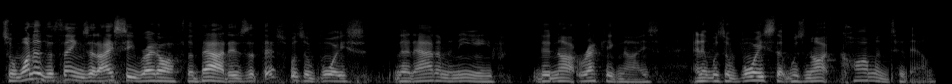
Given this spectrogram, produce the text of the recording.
So, one of the things that I see right off the bat is that this was a voice that Adam and Eve did not recognize, and it was a voice that was not common to them.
